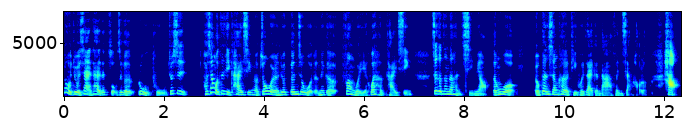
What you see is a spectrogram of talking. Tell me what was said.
因为我觉得我现在他也在走这个路途，就是。好像我自己开心了，周围人就跟着我的那个氛围也会很开心，这个真的很奇妙。等我有更深刻的体会，再跟大家分享好了。好，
